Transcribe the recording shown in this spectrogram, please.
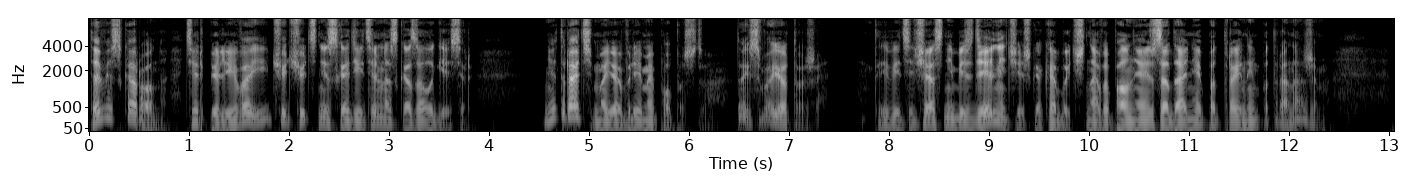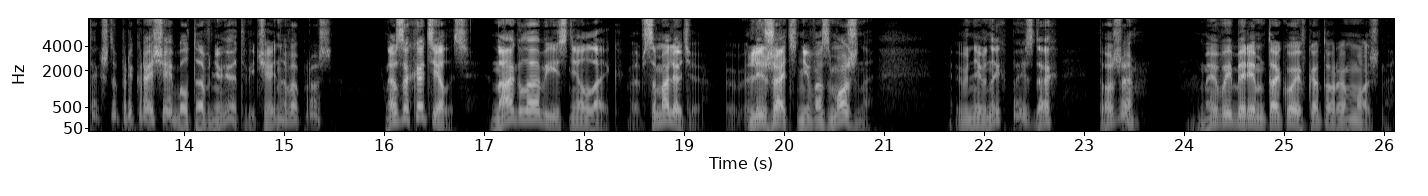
«Тавис корона», — терпеливо и чуть-чуть снисходительно сказал Гессер. «Не трать мое время попусту. То и свое тоже. Ты ведь сейчас не бездельничаешь, как обычно, а выполняешь задание под тройным патронажем. Так что прекращай болтовню и отвечай на вопрос». «А захотелось», — нагло объяснил Лайк. «В самолете лежать невозможно. В дневных поездах тоже. Мы выберем такой, в котором можно.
